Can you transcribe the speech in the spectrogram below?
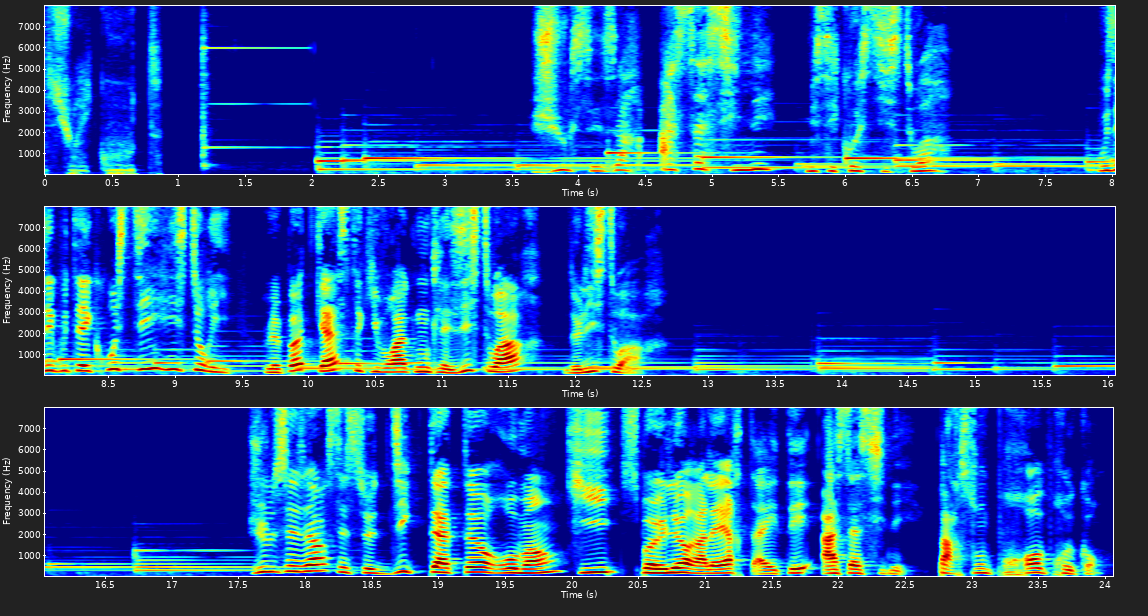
sur écoute. Jules César assassiné Mais c'est quoi cette histoire? Vous écoutez Krusty History, le podcast qui vous raconte les histoires de l'histoire. Jules César, c'est ce dictateur romain qui, spoiler alerte, a été assassiné par son propre camp.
